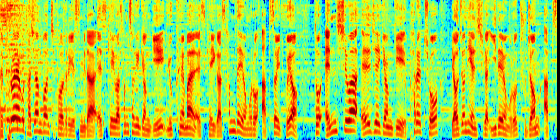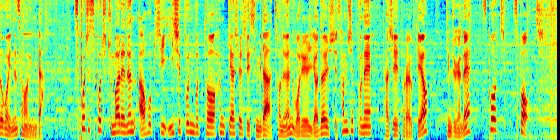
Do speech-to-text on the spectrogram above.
네, 프로야구 다시 한번 짚어드리겠습니다. SK와 삼성의 경기 6회 말 SK가 3대 0으로 앞서 있고요. 또 NC와 LG의 경기 8회 초 여전히 NC가 2대 0으로 2점 앞서고 있는 상황입니다. 스포츠 스포츠 주말에는 9시 20분부터 함께 하실 수 있습니다. 저는 월요일 8시 30분에 다시 돌아올게요. 김종현의 스포츠 스포츠.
